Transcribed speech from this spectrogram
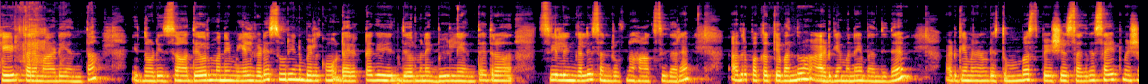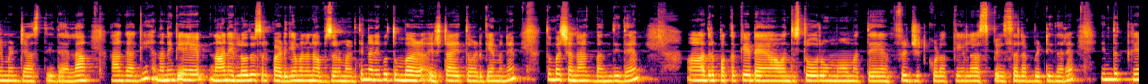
ಹೇಳ್ತಾರೆ ಮಾಡಿ ಅಂತ. ಇದು ನೋಡಿ, ಸ, ದೇವ್ರ ಮನೆ ಮೇಲ್ಗಡೆ ಸೂರ್ಯನ ಬೆಳಕು ಡೈರೆಕ್ಟಾಗಿ ದೇವ್ರ ಮನೆಗೆ ಬೀಳಲಿ ಅಂತ ಈ ಥರ ಸೀಲಿಂಗಲ್ಲಿ ಸನ್ ರೂಫ್ನ ಹಾಕ್ಸಿದ್ದಾರೆ. ಅದ್ರ ಪಕ್ಕಕ್ಕೆ ಬಂದು ಅಡುಗೆ ಮನೆ ಬಂದಿದೆ. ಅಡುಗೆ ಮನೆ ನೋಡಿ ತುಂಬ ಸ್ಪೇಷಿಯಸ್ ಆಗಿದೆ. ಸೈಟ್ ಮೆಷರ್ಮೆಂಟ್ ಜಾಸ್ತಿ ಇದೆ ಅಲ್ಲ? ಹಾಗಾಗಿ ನನಗೆ, ನಾನು ಎಲ್ಲೋದು ಸ್ವಲ್ಪ ಅಡುಗೆ ಮನೆನ ಅಬ್ಸರ್ವ್ ಮಾಡ್ತೀನಿ. ನನಗೂ ತುಂಬ ಇಷ್ಟ ಆಯಿತು ಅಡುಗೆ ಮನೆ. ತುಂಬ ಚೆನ್ನಾಗಿ ಬಂದಿದೆ. ಅದ್ರ ಪಕ್ಕಕ್ಕೆ ಡ್ಯಾ ಒಂದು ಸ್ಟೋರ್ ರೂಮು ಮತ್ತು ಫ್ರಿಡ್ಜ್ ಇಟ್ಕೊಳ್ಳೋಕ್ಕೆ ಎಲ್ಲ ಸ್ಪೇಸ್ ಎಲ್ಲ ಬಿಟ್ಟಿದ್ದಾರೆ. ಹಿಂದಕ್ಕೆ,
